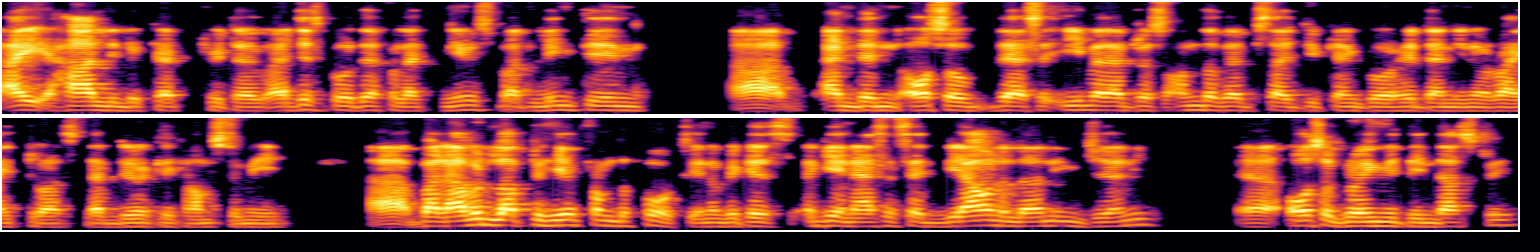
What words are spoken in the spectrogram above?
I hardly look at Twitter. I just go there for like news, but LinkedIn, uh, and then also there's an email address on the website. You can go ahead and you know write to us. That directly comes to me. Uh, but I would love to hear from the folks, you know, because again, as I said, we are on a learning journey, uh, also growing with the industry.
